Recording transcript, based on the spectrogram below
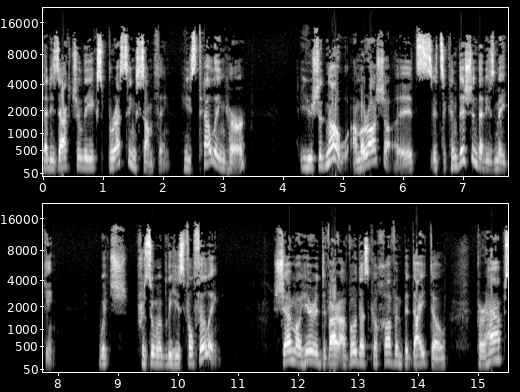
that he's actually expressing something. He's telling her, "You should know, I'm a Rasha." It's it's a condition that he's making, which presumably he's fulfilling. Dvar avodas bedaito. Perhaps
